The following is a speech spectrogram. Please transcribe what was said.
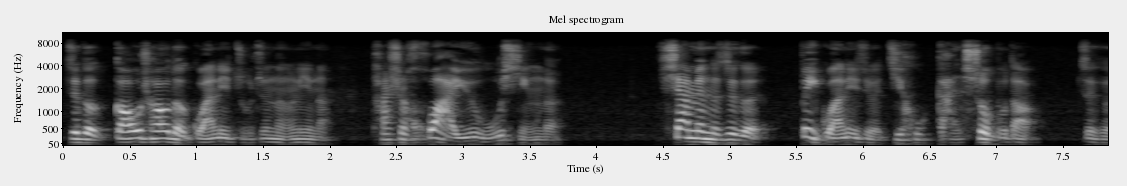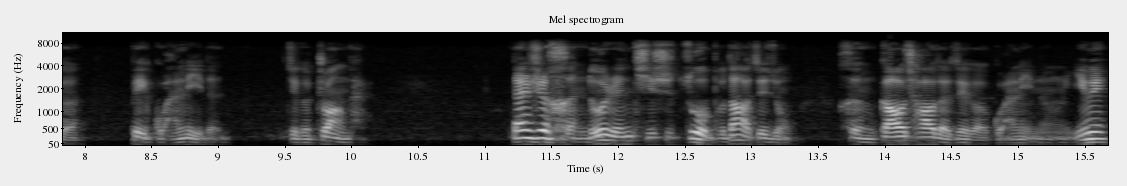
这个高超的管理组织能力呢，它是化于无形的，下面的这个被管理者几乎感受不到这个被管理的这个状态。但是很多人其实做不到这种很高超的这个管理能力，因为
